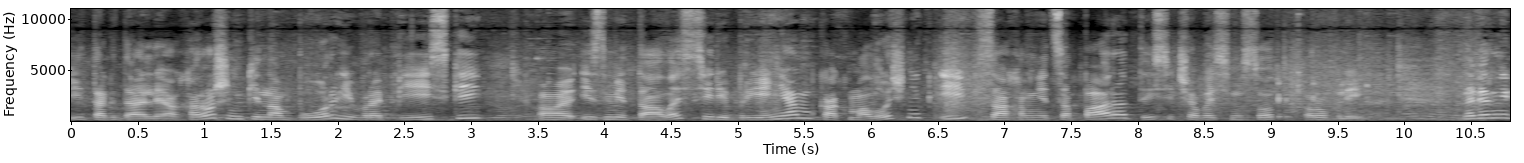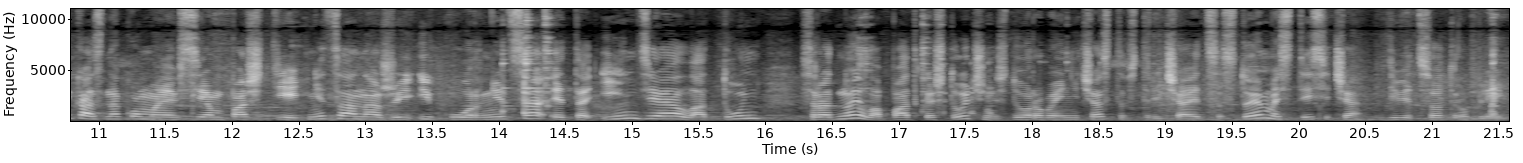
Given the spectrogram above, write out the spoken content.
и так далее. Хорошенький набор, европейский, э, из металла с серебрением, как молочник и сахарница пара 1800 рублей. Наверняка знакомая всем паштетница, она же и корница. Это Индия, латунь с родной лопаткой, что очень здорово и не часто встречается. Стоимость 1900 рублей.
